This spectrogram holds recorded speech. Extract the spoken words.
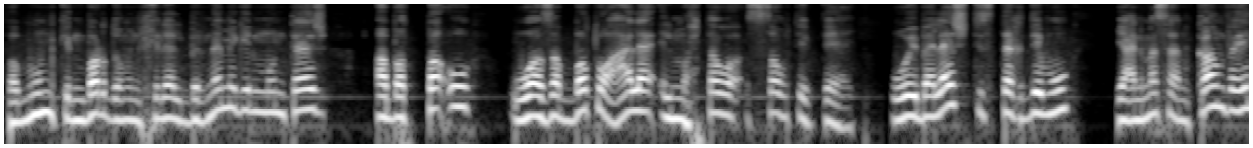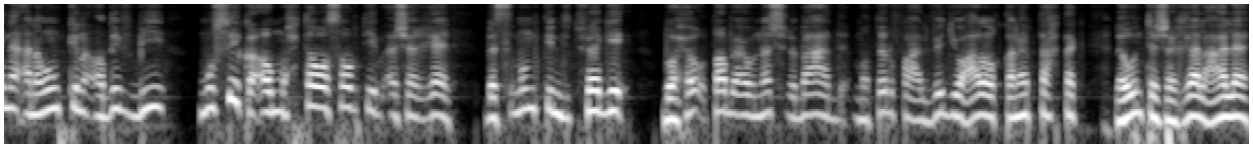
فممكن برضو من خلال برنامج المونتاج أبطئه واظبطه على المحتوى الصوتي بتاعي. وبلاش تستخدمه يعني مثلا كانفا هنا أنا ممكن أضيف بيه موسيقى أو محتوى صوتي يبقى شغال بس ممكن تتفاجئ بحقوق طبع ونشر بعد ما ترفع الفيديو على القناة بتاعتك لو أنت شغال على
